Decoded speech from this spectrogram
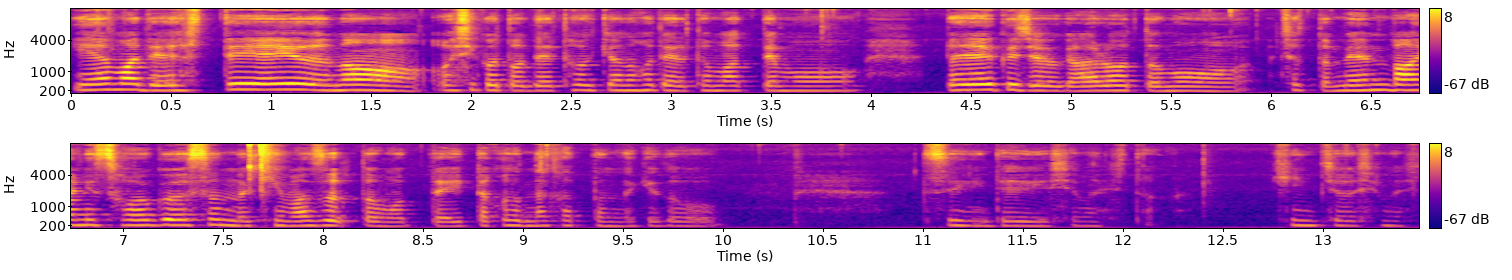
今まで STU のお仕事で東京のホテル泊まっても大浴場があろうともちょっとメンバーに遭遇すんの気まずと思って行ったことなかったんだけどついにデビューしました。緊張しまし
